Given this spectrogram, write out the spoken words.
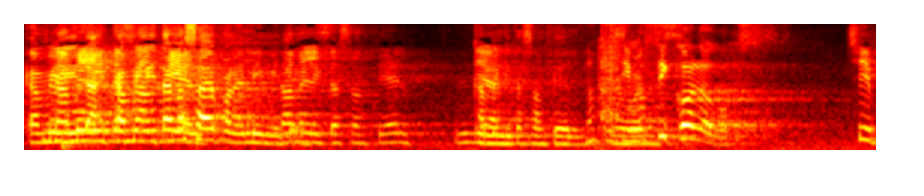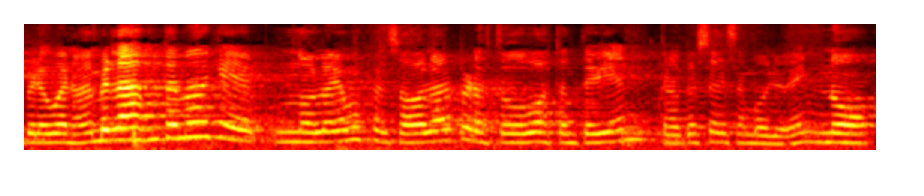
Camilita, Camilita no Sanfiel. sabe poner límites. Camilita Sanfiel. Camilita Sanfiel. Nos pusimos psicólogos. Sí, pero bueno, en verdad es un tema que no lo habíamos pensado hablar, pero estuvo bastante bien. Creo que se desenvolvió bien. No,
